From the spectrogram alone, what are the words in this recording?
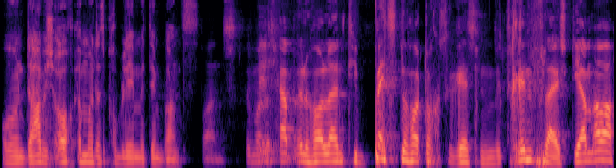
Und da habe ich auch immer das Problem mit den Buns. Das Ich habe in Holland die besten Hotdogs gegessen mit Rindfleisch. Die haben aber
